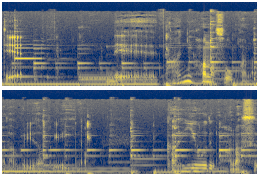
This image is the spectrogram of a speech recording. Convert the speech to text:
てで何話そうかな WWE の。概要でも話す、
